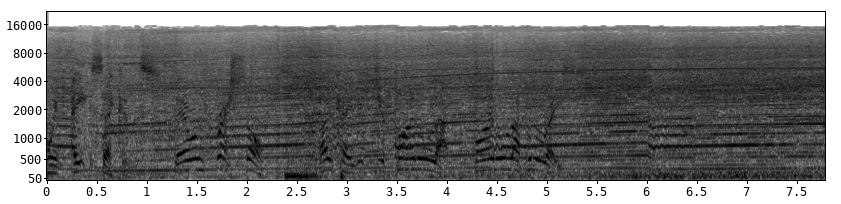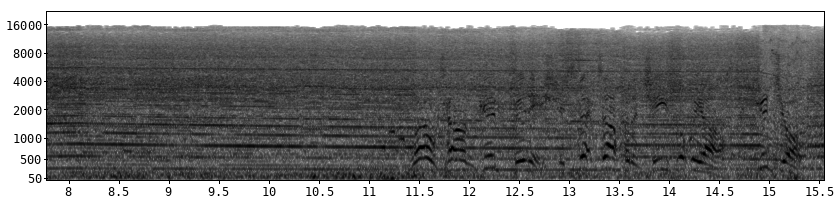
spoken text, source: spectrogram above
1.8 seconds. They're on fresh softs. Okay, this is your final lap, final lap of the race. Well done, good finish. You stepped up and achieved what we asked. Good job.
